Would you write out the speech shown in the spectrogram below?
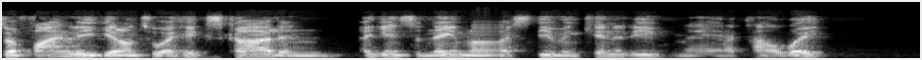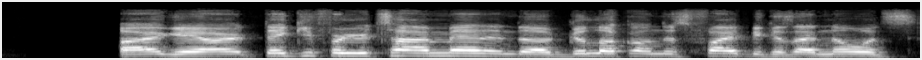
to finally get onto a Hex card and against a name like Stephen Kennedy. Man, I can't wait. All right, Gerhard. Thank you for your time, man, and uh, good luck on this fight because I know it's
